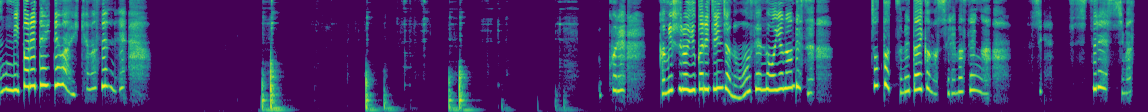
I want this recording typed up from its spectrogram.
見とれていてはいけませんね。れ、上白ゆかり神社の温泉のお湯なんです。ちょっと冷たいかもしれませんが、し、失礼します。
